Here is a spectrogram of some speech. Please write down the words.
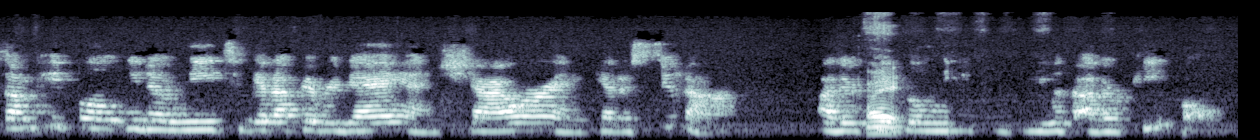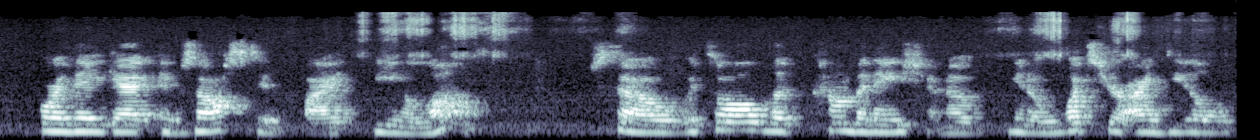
some people, you know, need to get up every day and shower and get a suit on. Other Right. people need to be with other people or they get exhausted by being alone. So it's all the combination of, you know, what's your ideal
